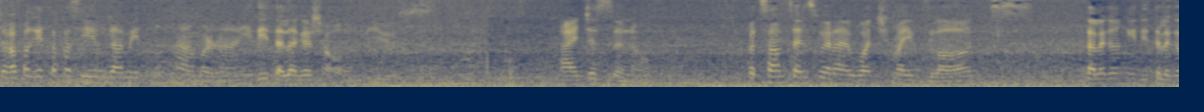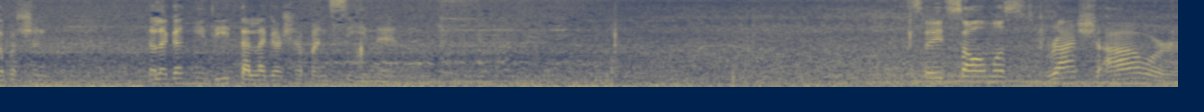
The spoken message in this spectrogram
Tsaka pag ito kasi yung gamit ng camera, hindi talaga siya obvious. I just don't know. But sometimes when I watch my vlogs, talagang hindi talaga pa siya, talagang hindi talaga siya pansinin. So it's almost rush hour.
